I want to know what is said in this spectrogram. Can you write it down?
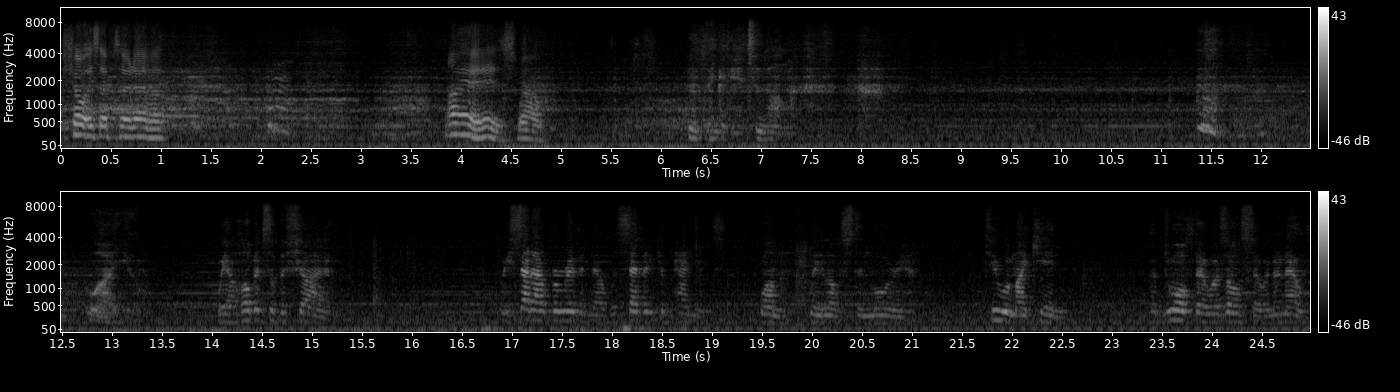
Shortest episode ever. Oh yeah, it is. Wow. You've lingered here too long. Who are you? We are hobbits of the Shire. We set out from Rivendell with seven companions. One we lost in Moria. Two were my kin. A dwarf there was also, and an elf.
